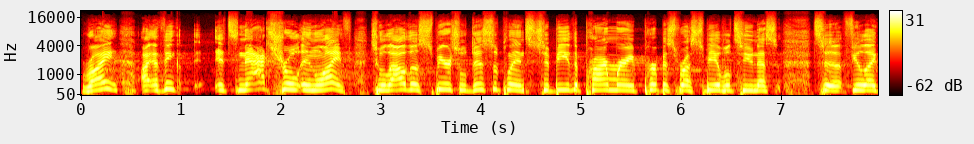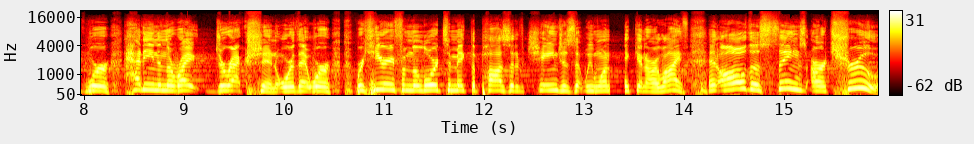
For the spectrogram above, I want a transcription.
right? I think it's natural in life to allow those spiritual disciplines to be the primary purpose for us to be able to, to feel like we're heading in the right direction or that we're, we're hearing from the Lord to make the positive changes that we want to make in our life. And all those things are true.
